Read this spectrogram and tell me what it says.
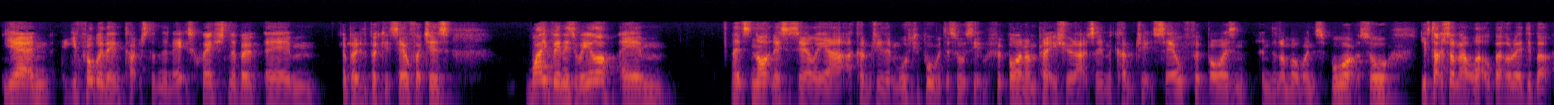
Yeah, and you've probably then touched on the next question about um, about the book itself, which is why Venezuela? Um, it's not necessarily a, a, country that most people would associate with football, and I'm pretty sure actually in the country itself, football isn't in the number one sport. So you've touched on it a little bit already, but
